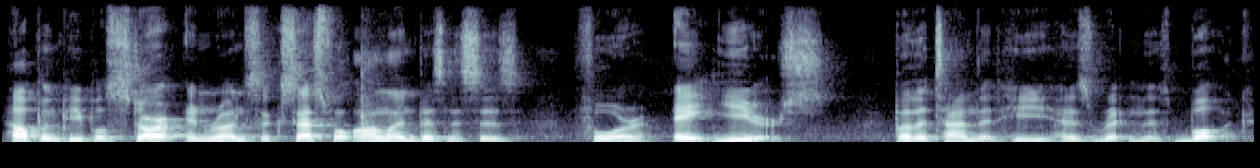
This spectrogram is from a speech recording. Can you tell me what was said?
helping people start and run successful online businesses for eight years by the time that he has written this book.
